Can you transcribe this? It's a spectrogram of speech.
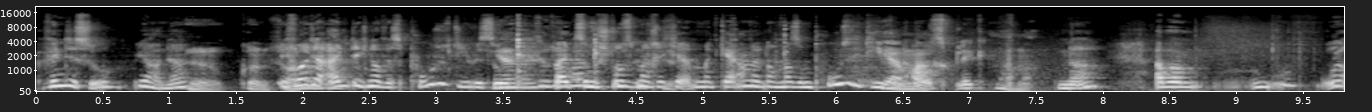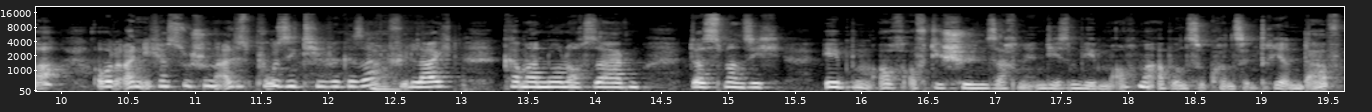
Findest du? Ja, ne? Ja, Ich wollte eigentlich noch was Positives so, Ja, also weil zum Schluss mache ich Positives. ja immer gerne noch mal so einen positiven Ja, mach. Ausblick. Mach mal. Ne? Aber ja, aber eigentlich hast du schon alles Positive gesagt. Vielleicht kann man nur noch sagen, dass man sich eben auch auf die schönen Sachen in diesem Leben auch mal ab und zu konzentrieren darf.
